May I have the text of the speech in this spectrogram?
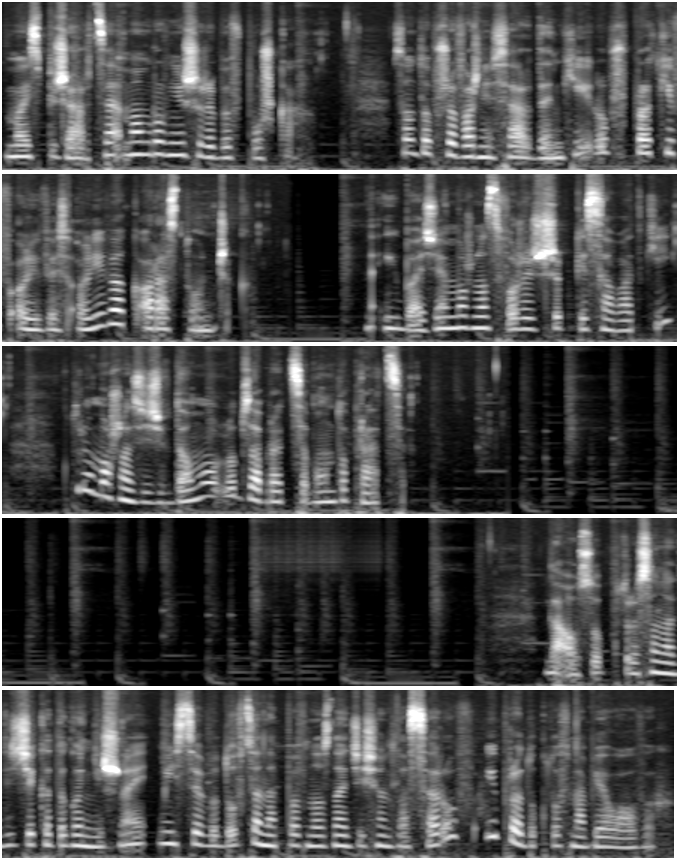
W mojej spiżarce mam również ryby w puszkach. Są to przeważnie sardynki lub szprotki w oliwie z oliwek oraz tuńczyk. Na ich bazie można stworzyć szybkie sałatki, które można zjeść w domu lub zabrać z sobą do pracy. Dla osób, które są na diecie ketogenicznej, miejsce w lodówce na pewno znajdzie się dla serów i produktów nabiałowych.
